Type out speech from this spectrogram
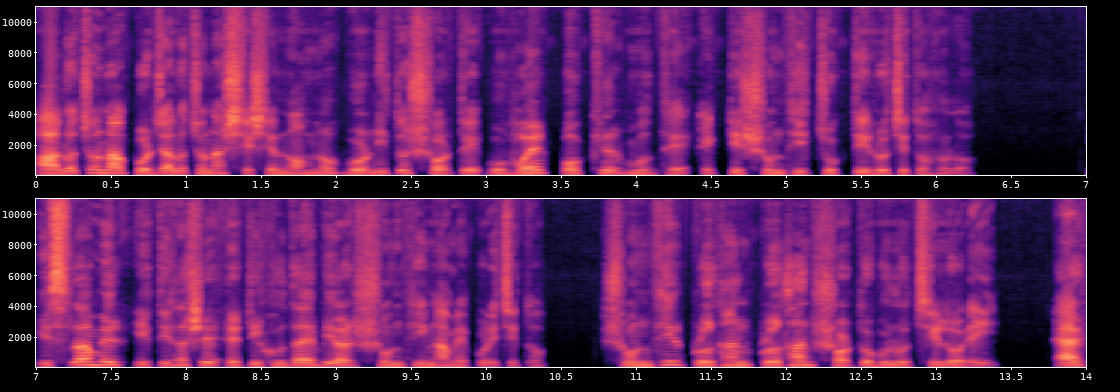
আলোচনা পর্যালোচনা শেষে নম্ন বর্ণিত শর্তে উভয়ের পক্ষের মধ্যে একটি সন্ধি চুক্তি রচিত হল। ইসলামের ইতিহাসে এটি হুদায়বিয়ার সন্ধি নামে পরিচিত। সন্ধির প্রধান প্রধান শর্তগুলো ছিল এই। এক,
